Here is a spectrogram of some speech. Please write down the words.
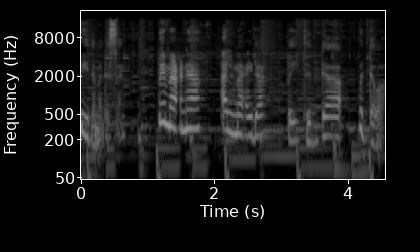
be the medicine بمعنى المعدة بيت الداء والدواء.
